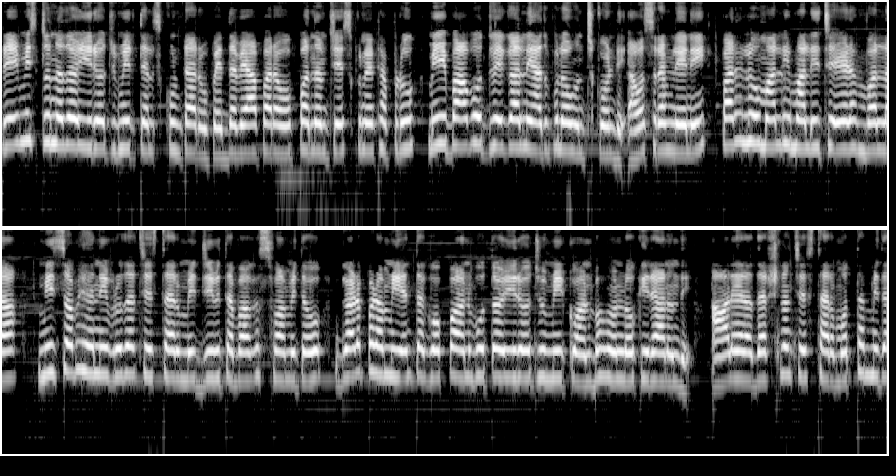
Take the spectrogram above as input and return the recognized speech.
ప్రేమిస్తున్నదో ఈ రోజు మీరు తెలుసుకుంటారు. పెద్ద వ్యాపార ఒప్పందం చేసుకునేటప్పుడు మీ భావోద్వేగాల్ని అదుపులో ఉంచుకోండి. అవసరం లేని పనులు మళ్ళీ మళ్ళీ చేయడం వల్ల మీ సమయాన్ని వృధా చేస్తారు. మీ జీవిత భాగస్వామితో గడపడం ఎంత గొప్ప అనుభూతో ఈ రోజు మీకు అనుభవంలోకి రానుంది. ఆలయాల దర్శనం చేస్తారు. మొత్తం మీద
